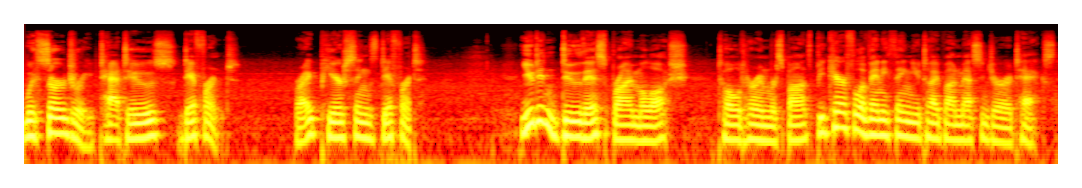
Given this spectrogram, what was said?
With surgery, tattoos, different, right? Piercings, different. You didn't do this, Brian Meloche told her in response. Be careful of anything you type on Messenger or text.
